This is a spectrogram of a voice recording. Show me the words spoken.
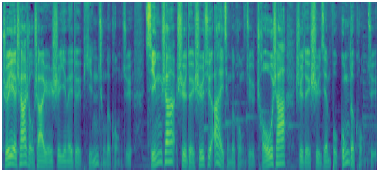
职业杀手杀人是因为对贫穷的恐惧，情杀是对失去爱情的恐惧，仇杀是对世间不公的恐惧，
